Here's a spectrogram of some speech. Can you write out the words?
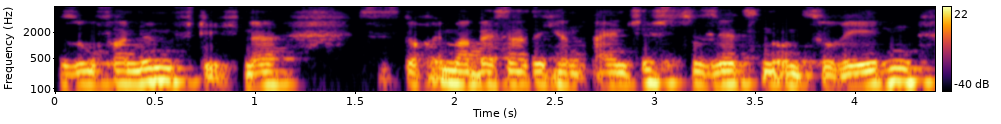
so vernünftig. Ne? Es ist doch immer besser, sich an einen Tisch zu setzen und zu reden.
